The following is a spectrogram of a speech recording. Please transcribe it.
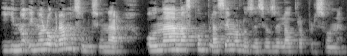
y no, y no logramos solucionar o nada más complacemos los deseos de la otra persona.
